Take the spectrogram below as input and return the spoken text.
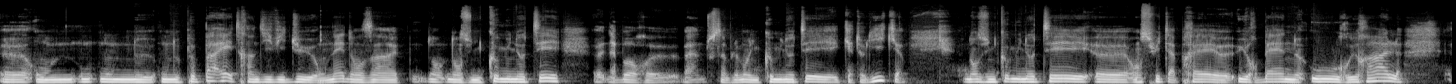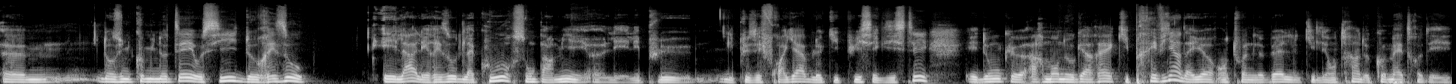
On ne peut pas être On est dans, un, dans, dans une communauté, euh, d'abord euh, ben, tout simplement une communauté catholique, dans une communauté euh, ensuite après urbaine ou rurale, dans une communauté aussi de réseau. Et là, les réseaux de la cour sont parmi euh, les, plus, les plus effroyables qui puissent exister. Et donc, euh, Armand Nogaret, qui prévient d'ailleurs Antoine Lebel qu'il est en train de commettre des,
